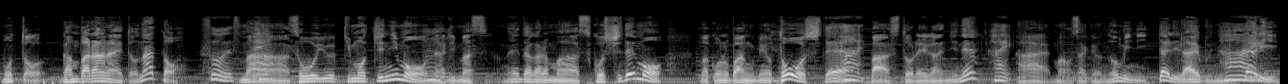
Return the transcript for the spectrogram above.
もっと頑張らないとなと。そうですね、まあ、そういう気持ちにもなりますよね。だからまあ、少しでも、まあ、この番組を通して、はい。バーストレガンにね、はい。まあ、お酒を飲みに行ったり、ライブに行ったり、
